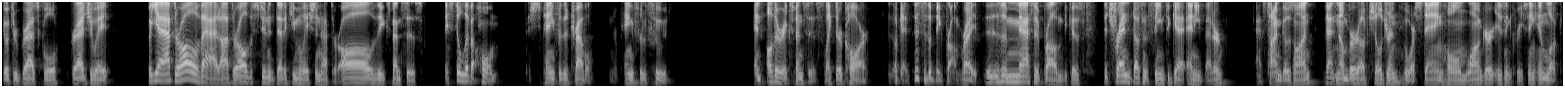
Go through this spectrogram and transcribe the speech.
go through grad school, graduate. But yeah, after all of that, after all the student debt accumulation, after all of the expenses, they still live at home. She's paying for their travel, and they're paying for the food and other expenses like their car. Okay, this is a big problem, right? This is a massive problem because the trend doesn't seem to get any better as time goes on. That number of children who are staying home longer is increasing. And look,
